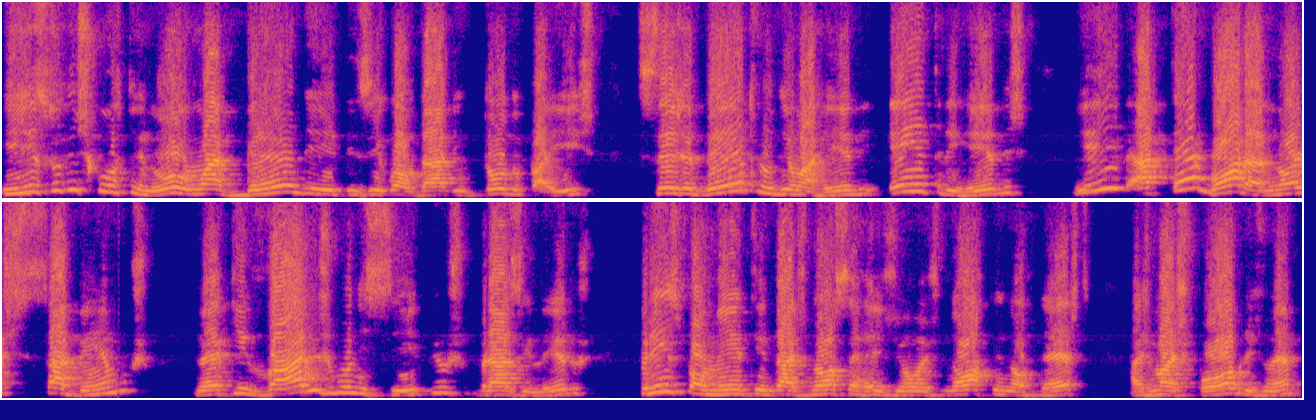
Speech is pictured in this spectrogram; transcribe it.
E isso descortinou uma grande desigualdade em todo o país, seja dentro de uma rede, entre redes e até agora nós sabemos né, que vários municípios brasileiros, principalmente das nossas regiões norte e nordeste, as mais pobres, né,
